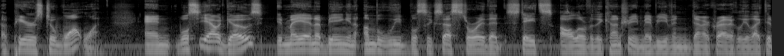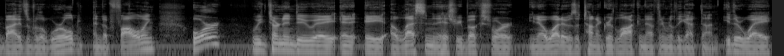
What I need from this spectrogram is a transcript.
appears to want one and we'll see how it goes. It may end up being an unbelievable success story that states all over the country maybe even democratically elected bodies over the world end up following, or we turn into a, a, a, lesson in the history books for you know what it was a ton of gridlock and nothing really got done. Either way,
